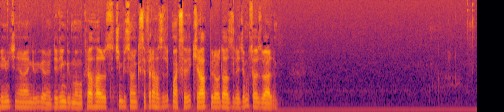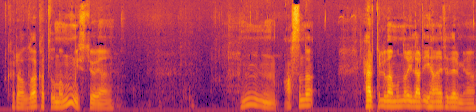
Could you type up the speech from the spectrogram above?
Benim için herhangi bir görünüyor. Dediğim gibi Momo. Kral Harus için bir sonraki sefere hazırlık maksadı kiralık bir ordu hazırlayacağımı söz verdim. Krallığa katılmamı mı istiyor yani? Hmm, aslında her türlü ben bunlara ileride ihanet ederim ya.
